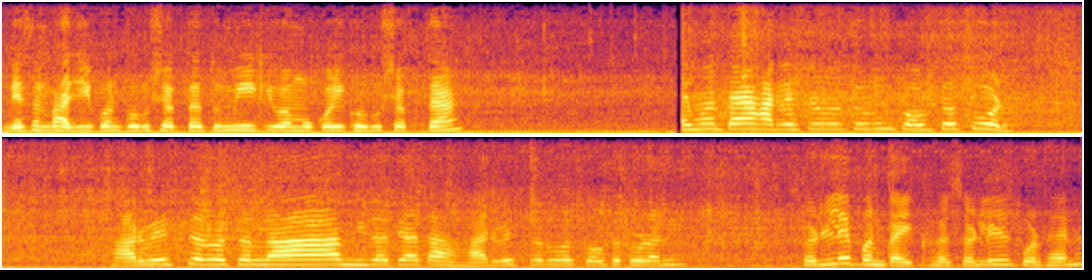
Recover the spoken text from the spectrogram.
बेसन भाजी पण करू शकता तुम्ही किंवा मोकळी करू शकता. म्हणताय हार्वेस्टरवर चढून कवटं तोड. हार्वेस्टरवर चला मी जाते आता. हार्वेस्टरवर कवटं तोड आणि सडले पण काही ख सडलेच पडत आहे ना?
